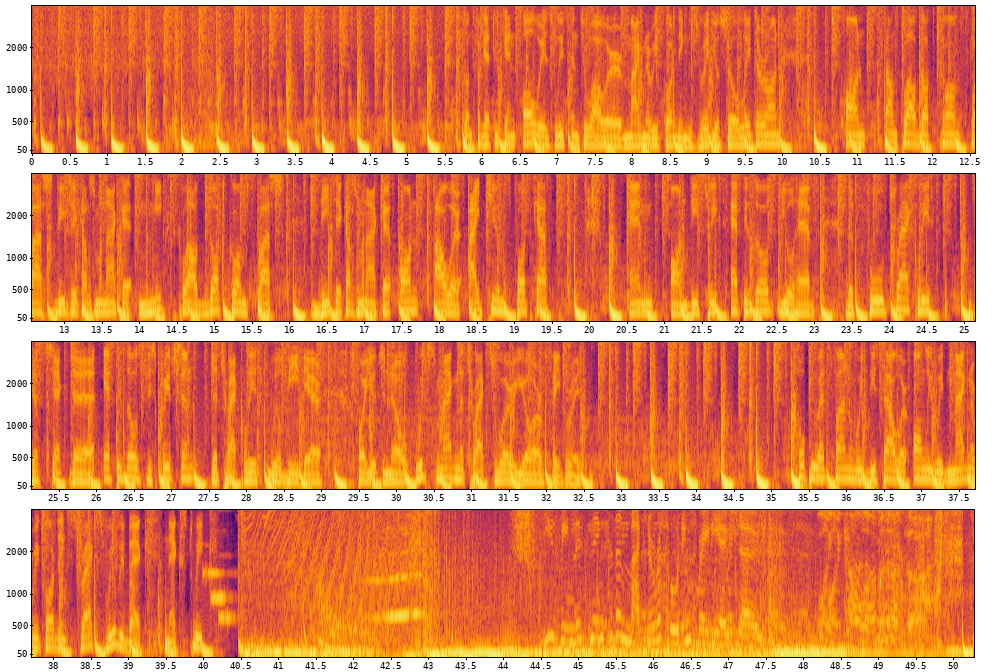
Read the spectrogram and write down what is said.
Don't forget you can always listen to our Magna Recordings radio show later on on soundcloud.com slash DJ Carlos mixcloud.com slash DJ Carlos on our iTunes podcast. And on this week's episode, you'll have the full track list. Just check the episode's description. The track list will be there for you to know which Magna tracks were your favorite. Hope you had fun with this hour only with Magna Recordings tracks. We'll be back next week. You've been listening to the Magna Recordings radio show. By Carlos Manaça.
